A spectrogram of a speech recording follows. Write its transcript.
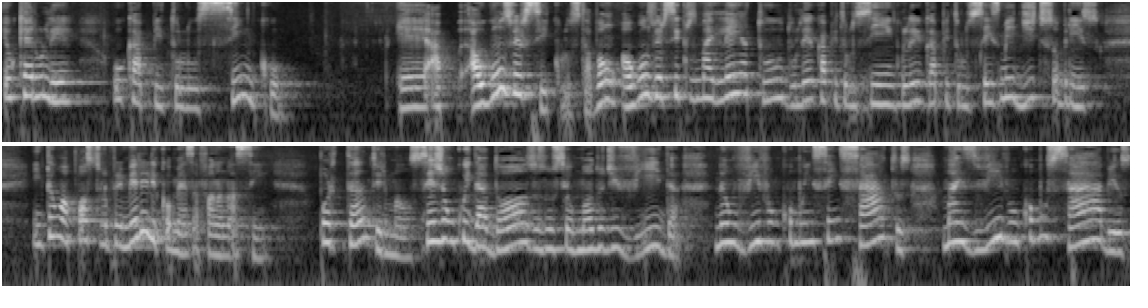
eu quero ler o capítulo 5 é, alguns versículos, tá bom? Alguns versículos, mas leia tudo, leia o capítulo 5, leia o capítulo 6, medite sobre isso. Então o apóstolo primeiro ele começa falando assim: Portanto, irmãos, sejam cuidadosos no seu modo de vida, não vivam como insensatos, mas vivam como sábios,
